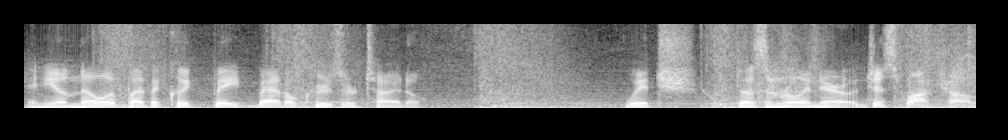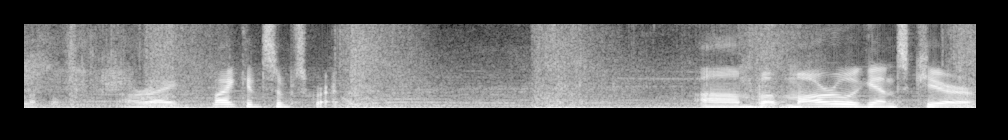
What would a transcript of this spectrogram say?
and you'll know it by the clickbait battle cruiser title, which doesn't really narrow. Just watch all of them. All right, like and subscribe. Um, but Maru against Cure.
